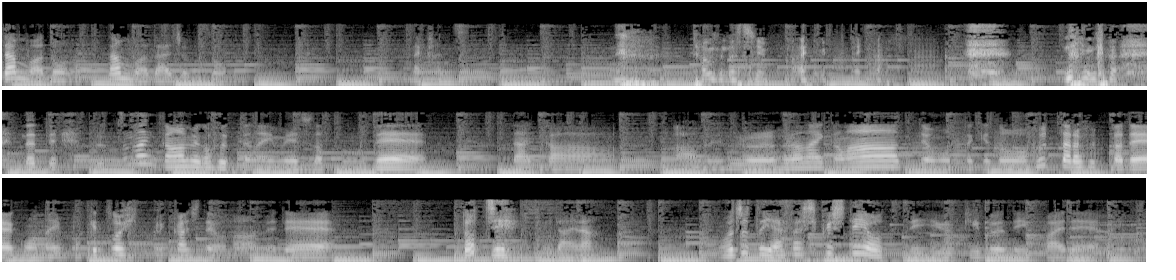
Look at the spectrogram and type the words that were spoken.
ダムはどうなの？ダムは大丈夫そう？な感じ。ダムの心配。なんか、だってずっとなんか雨が降ってないイメージだったので、なんか、雨降る降らないかなって思ったけど、降ったら降ったで、こんなにバケツをひっくり返したような雨で、どっち？みたいな。もうちょっと優しくしてよっていう気分でいっぱいであります。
